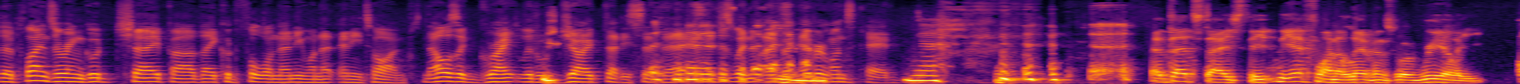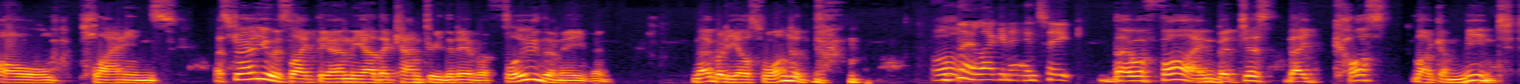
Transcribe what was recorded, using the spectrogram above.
The planes are in good shape. Uh, they could fall on anyone at any time. That was a great little joke that he said there, and it just went over everyone's head. Yeah. At that stage, the, the F 111s were really old planes. Australia was like the only other country that ever flew them, even. Nobody else wanted them. They're like an antique. They were fine, but just they cost like a mint.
